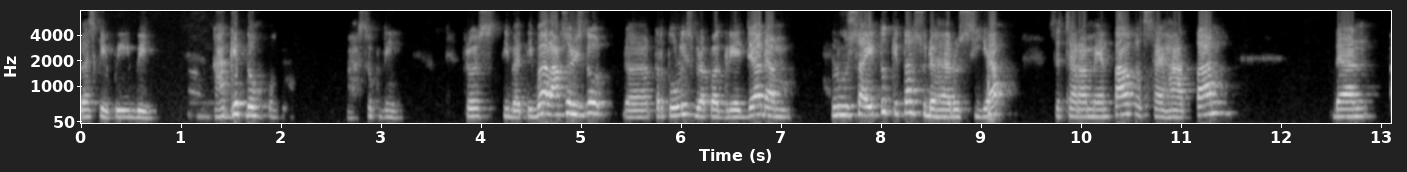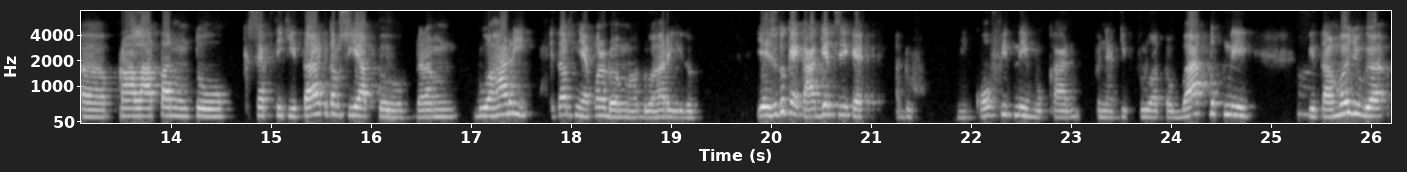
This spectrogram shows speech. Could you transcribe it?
KPIB kaget dong masuk nih terus tiba-tiba langsung di situ uh, tertulis berapa gereja dan lusa itu kita sudah harus siap secara mental kesehatan dan uh, peralatan untuk safety kita kita harus siap tuh. Dalam dua hari kita harus menyiapkan dalam dua hari gitu. Ya itu kayak kaget sih kayak aduh ini covid nih bukan penyakit flu atau batuk nih. Ditambah juga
